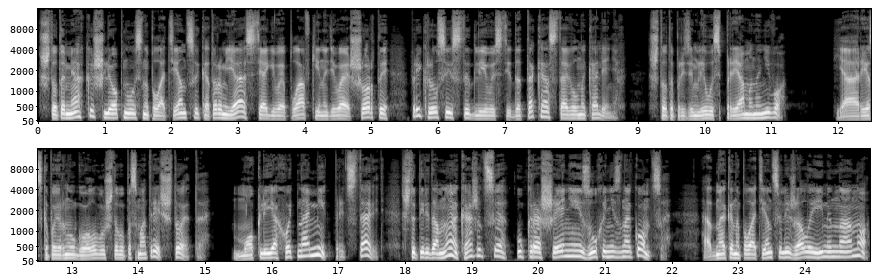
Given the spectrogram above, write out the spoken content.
Что-то мягко шлепнулось на полотенце, которым я, стягивая плавки и надевая шорты, прикрылся из стыдливости, да так и оставил на коленях. Что-то приземлилось прямо на него. Я резко повернул голову, чтобы посмотреть, что это. Мог ли я хоть на миг представить, что передо мной окажется украшение из уха незнакомца? Однако на полотенце лежало именно оно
